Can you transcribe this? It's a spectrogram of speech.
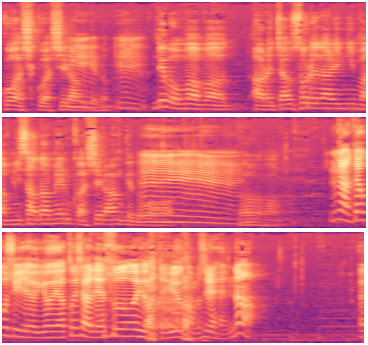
詳しくは知らんけど、うんうん。でもまあまああれちゃう？それなりにまあ見定めるか知らんけど、ううんんなタクシーで予約者ですよって言うかもしれへんな。へ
